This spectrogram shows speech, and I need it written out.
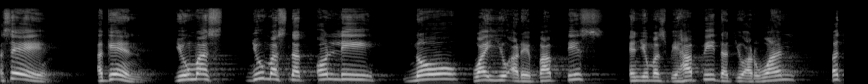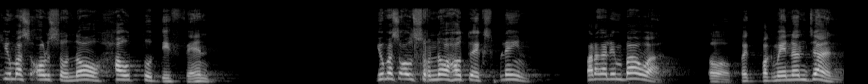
kasi again, you must you must not only know why you are a Baptist and you must be happy that you are one, but you must also know how to defend. You must also know how to explain. Parang halimbawa, oh, pag, pag may nandyan,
